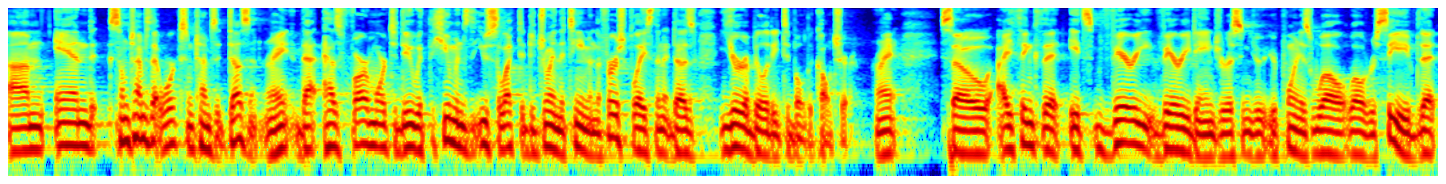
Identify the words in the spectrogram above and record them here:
um, and sometimes that works, sometimes it doesn't, right? That has far more to do with the humans that you selected to join the team in the first place than it does your ability to build a culture, right? So I think that it's very, very dangerous, and your, your point is well, well received, that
